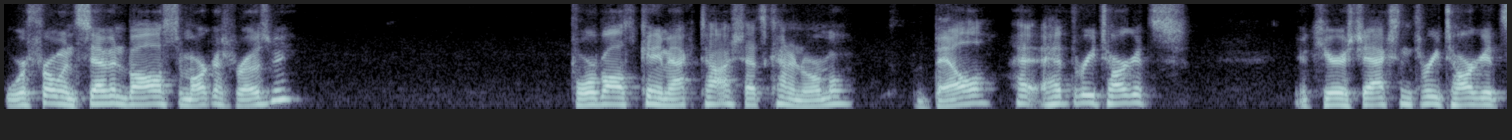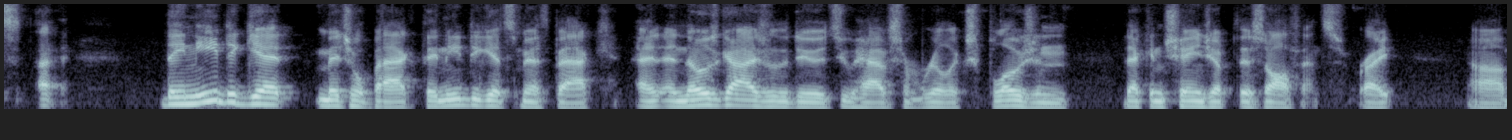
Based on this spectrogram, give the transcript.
we're throwing seven balls to Marcus Rosemy. Four balls to Kenny McIntosh. That's kind of normal. Bell had, had three targets. You know, Kearis Jackson, three targets. Uh, they need to get Mitchell back. They need to get Smith back. And, and those guys are the dudes who have some real explosion that can change up this offense, right? Uh,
